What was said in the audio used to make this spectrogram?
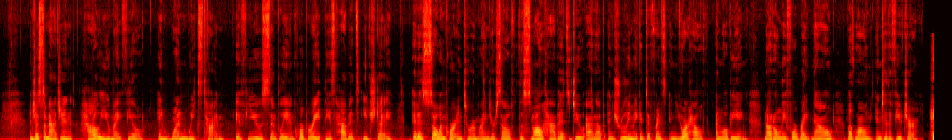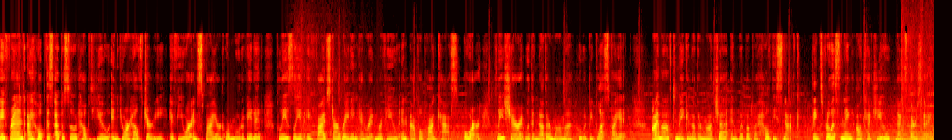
And just imagine how you might feel in one week's time if you simply incorporate these habits each day. It is so important to remind yourself the small habits do add up and truly make a difference in your health and well being, not only for right now, but long into the future. Hey, friend, I hope this episode helped you in your health journey. If you are inspired or motivated, please leave a five star rating and written review in Apple Podcasts, or please share it with another mama who would be blessed by it. I'm off to make another matcha and whip up a healthy snack. Thanks for listening. I'll catch you next Thursday.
